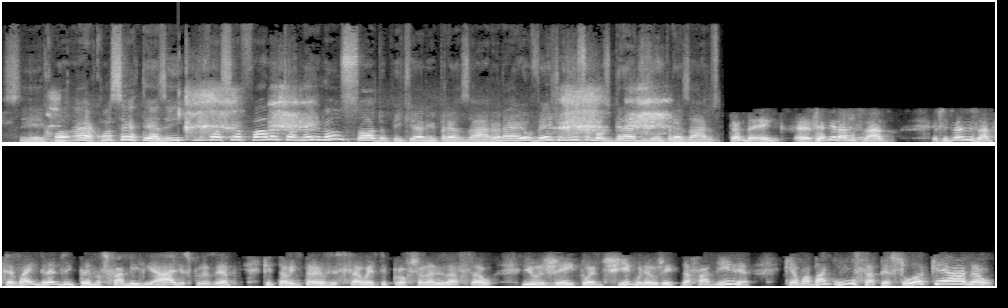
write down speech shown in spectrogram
Sim, com, é, com certeza. E, e, você fala também não só do pequeno empresário, né? Eu vejo isso nos grandes empresários. Também, é generalizado. É generalizado. Você vai em grandes empresas familiares, por exemplo, que estão em transição entre profissionalização e o jeito antigo, né, o jeito da família, que é uma bagunça. A pessoa quer, ah, não,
